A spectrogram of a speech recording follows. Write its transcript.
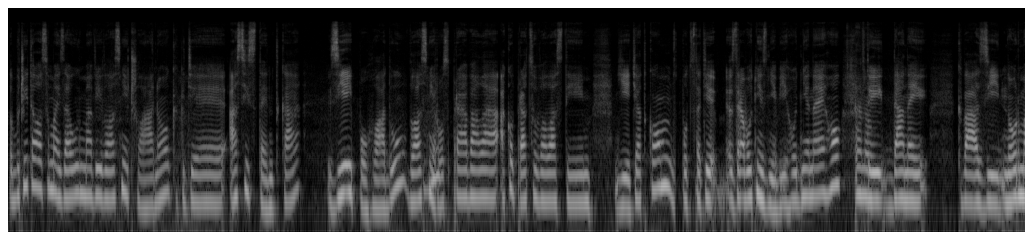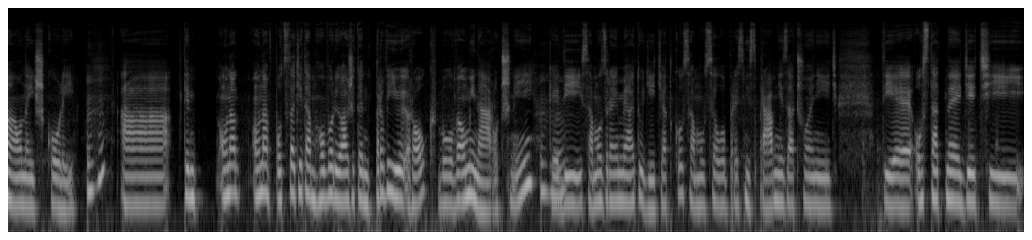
Lebo čítala som aj zaujímavý vlastne článok, kde asistentka z jej pohľadu vlastne uh-huh. rozprávala, ako pracovala s tým dieťatkom, v podstate zdravotne znevýhodneného ano. v tej danej kvázi normálnej školy. Uh-huh. A ten ona, ona v podstate tam hovorila, že ten prvý rok bol veľmi náročný, uh-huh. kedy samozrejme aj to dieťatko sa muselo presne správne začleniť. Tie ostatné deti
